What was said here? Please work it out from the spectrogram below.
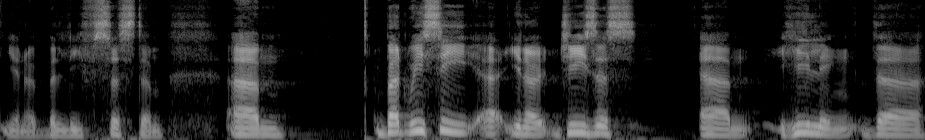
you know belief system. Um, but we see uh, you know jesus um, healing the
